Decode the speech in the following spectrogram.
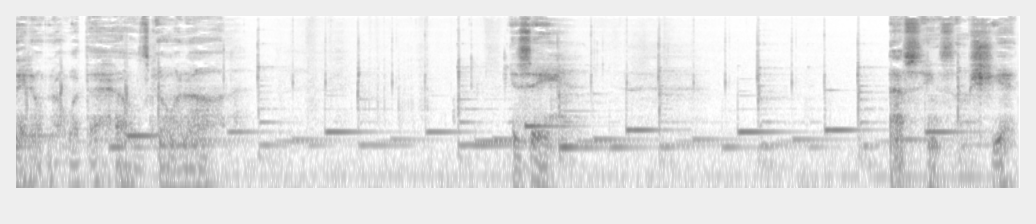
When they don't know what the hell's going on. You see, I've seen some shit.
